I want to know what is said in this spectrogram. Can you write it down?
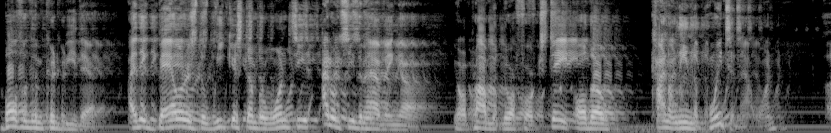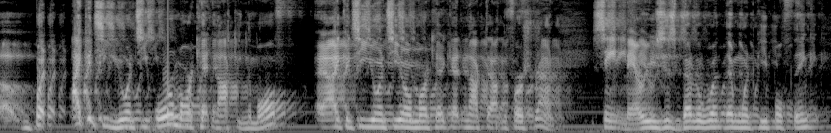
Both of them could be there. I think Baylor is the weakest number one seed. I don't see them having a, you know, a problem with Norfolk State, although kind of lean the points in that one. Uh, but I could see UNC or Marquette knocking them off. I could see UNC or Marquette getting knocked out in the first round. St. Mary's is better than what people think.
